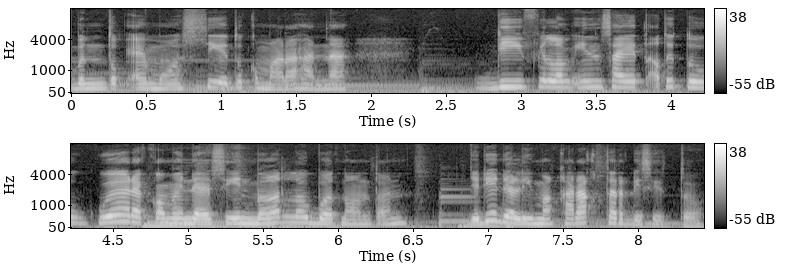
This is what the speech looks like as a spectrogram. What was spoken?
bentuk emosi itu kemarahan. Nah di film Inside Out itu gue rekomendasiin banget lo buat nonton jadi ada lima karakter di situ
